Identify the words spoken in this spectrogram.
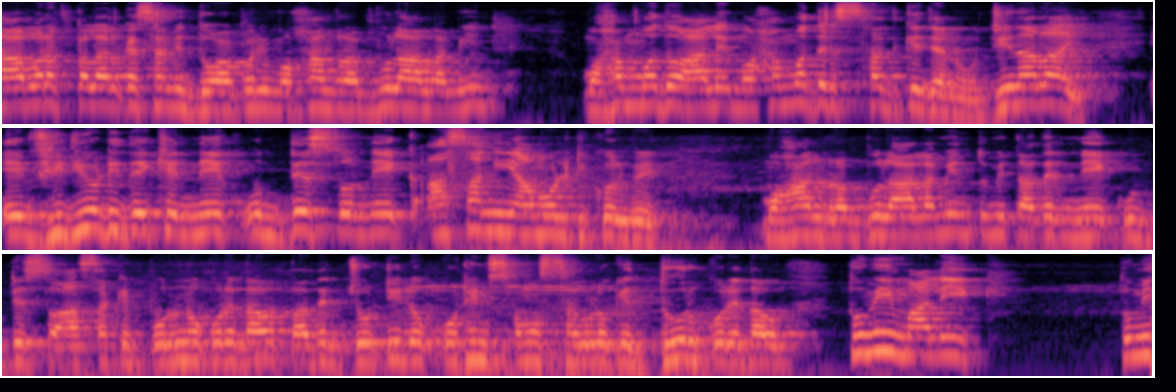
তাবারক তালার কাছে আমি দোয়া করি, মহান রব্বুল আলমিন মোহাম্মদ আলে মোহাম্মদের সাদকে যেন যিনারাই এই ভিডিওটি দেখে নেক উদ্দেশ্য, নেক আশা নিয়ে আমলটি করবে, মহান রব্বুল আলমিন তুমি তাদের নেক উদ্দেশ্য, আশাকে পূর্ণ করে দাও, তাদের জটিল ও কঠিন সমস্যাগুলোকে দূর করে দাও। তুমি মালিক, তুমি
